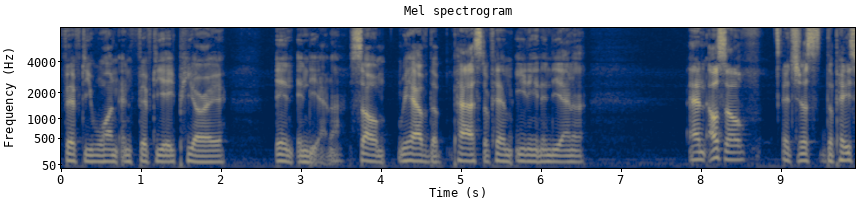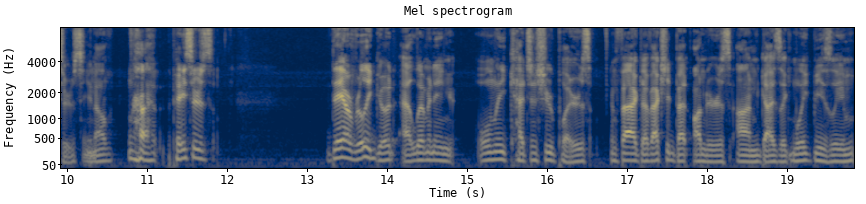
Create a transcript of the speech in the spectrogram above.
51, and 58 PRA in Indiana. So we have the past of him eating in Indiana. And also, it's just the Pacers, you know? the Pacers, they are really good at limiting only catch and shoot players. In fact, I've actually bet unders on guys like Malik Beasley,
